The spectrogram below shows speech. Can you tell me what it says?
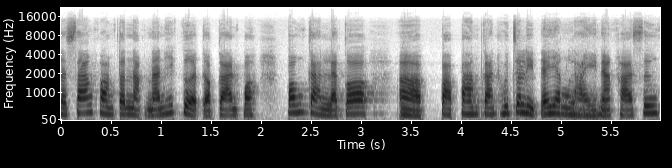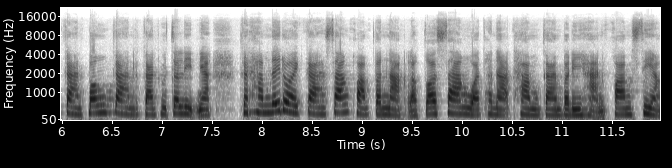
จะสร้างความตระหนักนั้นให้เกิดต่อการป้องกันและก็ปราบปรามการทุจริตได้อย่างไรนะคะ ซึ่งการป้องกันการทุจริตเนี่ยกระทำได้โดยการสร้างความตระหนัก แล้วก็สร้างวัฒนธรรมการบริหารความเสี่ยง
